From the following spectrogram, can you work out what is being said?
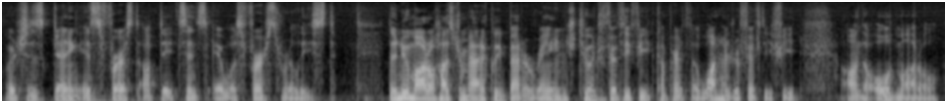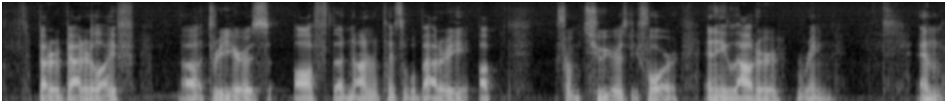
which is getting its first update since it was first released. The new model has dramatically better range, 250 feet compared to the 150 feet on the old model. Better battery life, uh, three years off the non replaceable battery, up from two years before, and a louder ring. And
